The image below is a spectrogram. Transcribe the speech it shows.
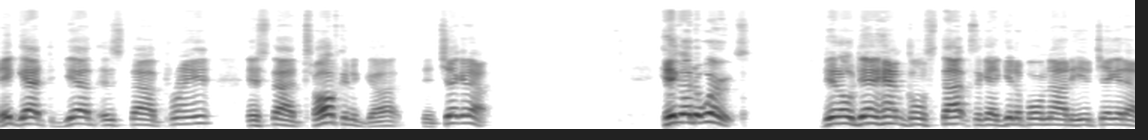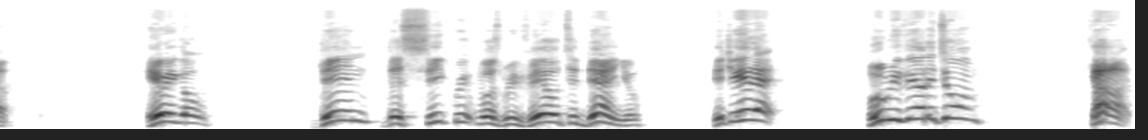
They got together and started praying and started talking to God. Then check it out. Here go the words. Then old Danny Hampton gonna stop because I gotta get up on out of here. Check it out. Here we go. Then the secret was revealed to Daniel. Did you hear that? Who revealed it to him? God.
